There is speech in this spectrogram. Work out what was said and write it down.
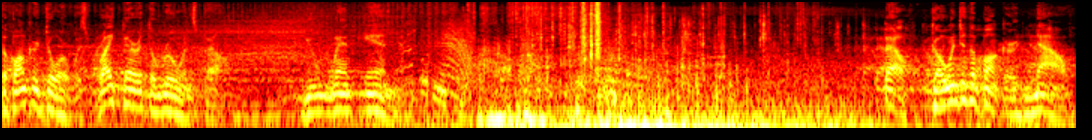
The bunker door was right there at the ruins, Bell. You went in. Bell, go into the bunker now.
